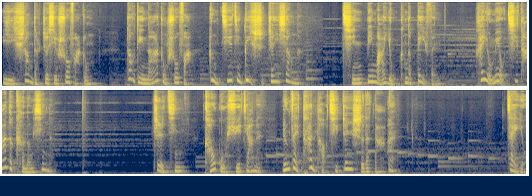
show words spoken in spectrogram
以上的这些说法中，到底哪种说法更接近历史真相呢？秦兵马俑坑的被焚，还有没有其他的可能性呢？至今。考古学家们仍在探讨其真实的答案。再有，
